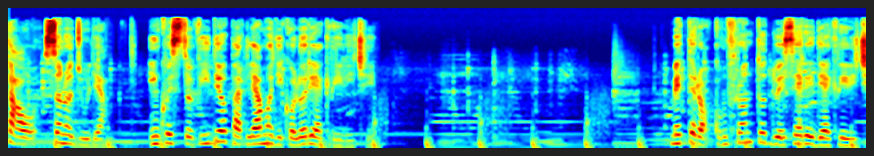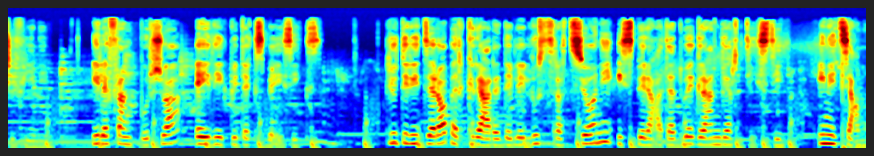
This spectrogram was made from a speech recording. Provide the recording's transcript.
Ciao, sono Giulia. In questo video parliamo di colori acrilici. Metterò a confronto due serie di acrilici fini, i Lefranc Bourgeois e i Liquitex Basics. Li utilizzerò per creare delle illustrazioni ispirate a due grandi artisti. Iniziamo!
